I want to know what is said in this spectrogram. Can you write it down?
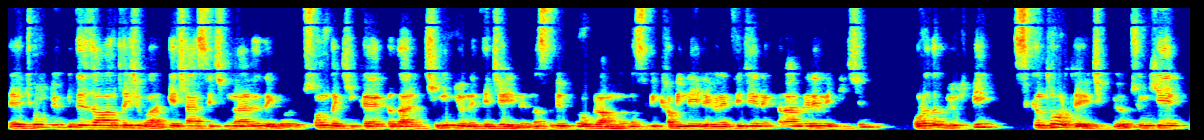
e, çok büyük bir dezavantajı var. Geçen seçimlerde de gördük. Son dakikaya kadar kimin yöneteceğini, nasıl bir programla, nasıl bir kabineyle yöneteceğine karar veremediği için orada büyük bir sıkıntı ortaya çıkıyor. Çünkü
